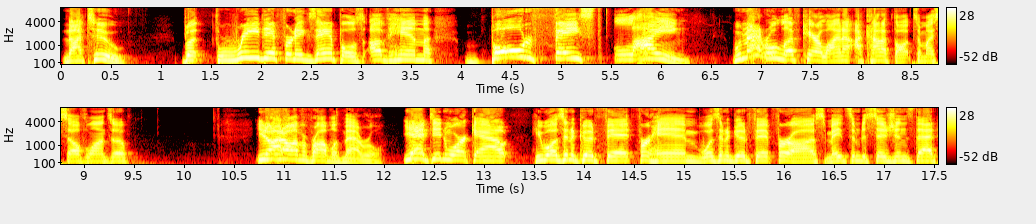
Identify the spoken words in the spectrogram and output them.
not two, but three different examples of him bold faced lying. When Matt Rhule left Carolina, I kind of thought to myself, Lonzo, you know, I don't have a problem with Matt Rhule. Yeah, it didn't work out. He wasn't a good fit for him, wasn't a good fit for us, made some decisions that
